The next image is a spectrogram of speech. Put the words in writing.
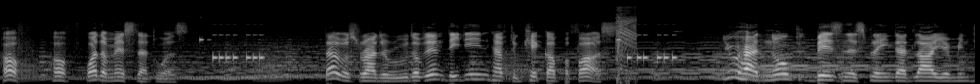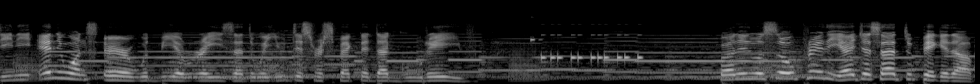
Huff, huff, what a mess that was. That was rather rude of them, they didn't have to kick up a fuss. You had no business playing that lyre, Mindini. Anyone's ear would be erased at the way you disrespected that grave. But it was so pretty, I just had to pick it up.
